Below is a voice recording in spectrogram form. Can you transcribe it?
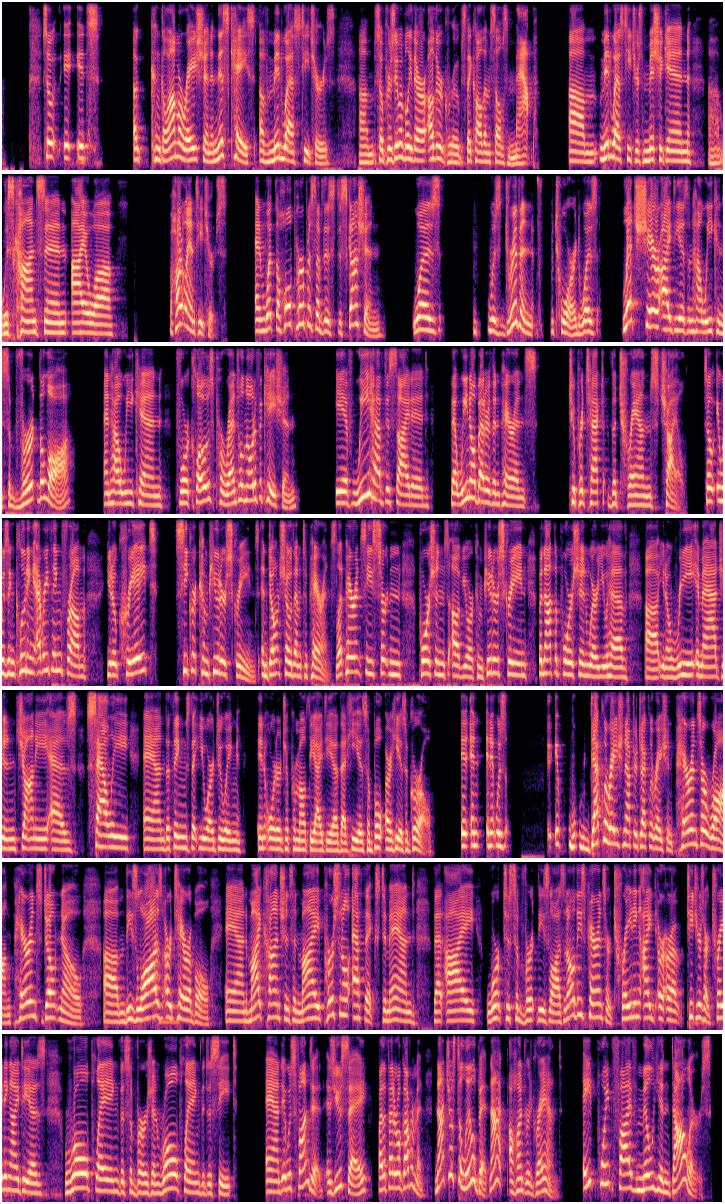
So it, it's a conglomeration in this case of Midwest teachers um, so presumably there are other groups. They call themselves MAP. Um, Midwest teachers, Michigan, uh, Wisconsin, Iowa, Heartland teachers. And what the whole purpose of this discussion was was driven toward was let's share ideas on how we can subvert the law and how we can foreclose parental notification if we have decided that we know better than parents to protect the trans child. So it was including everything from, you know, create secret computer screens and don't show them to parents. Let parents see certain portions of your computer screen, but not the portion where you have, uh, you know, reimagined Johnny as Sally and the things that you are doing in order to promote the idea that he is a bull or he is a girl. And and it was it, declaration after declaration parents are wrong parents don't know um, these laws are terrible and my conscience and my personal ethics demand that i work to subvert these laws and all these parents are trading I- or, or uh, teachers are trading ideas role playing the subversion role playing the deceit and it was funded, as you say, by the federal government. Not just a little bit, not a hundred grand, $8.5 million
